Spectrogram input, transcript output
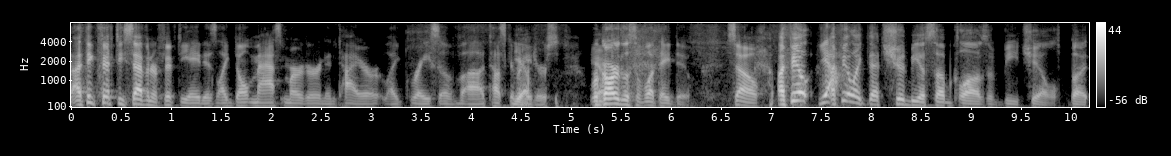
I think 57 or 58 is like don't mass murder an entire like race of uh, Tusken yeah. Raiders, regardless yeah. of what they do. So I feel yeah, I feel like that should be a subclause of be chill, but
